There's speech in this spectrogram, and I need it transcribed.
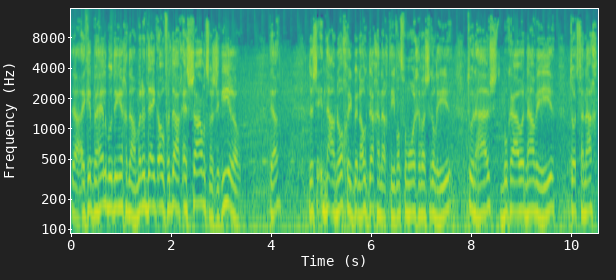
Ja, ik heb een heleboel dingen gedaan, maar dat deed ik overdag. En s'avonds was ik hier ook. Ja? Dus nou nog, ik ben ook dag en nacht hier, want vanmorgen was ik al hier. Toen naar huis, boekhouden, nou weer hier, tot vannacht.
